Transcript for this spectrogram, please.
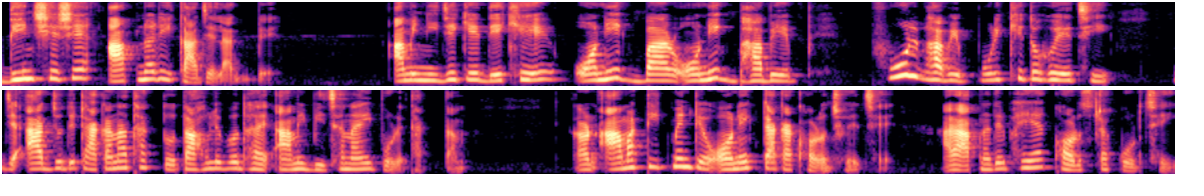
দিন শেষে আপনারই কাজে লাগবে। আমি নিজেকে দেখে অনেকবার, অনেকভাবে ফুলভাবে পরীক্ষিত হয়েছি যে আর যদি টাকা না থাকতো তাহলে বোধহয় আমি বিছানায় পড়ে থাকতাম। কারণ আমার ট্রিটমেন্টে অনেক টাকা খরচ হয়েছে। আর আপনাদের ভাইয়া খরচটা করছেই।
